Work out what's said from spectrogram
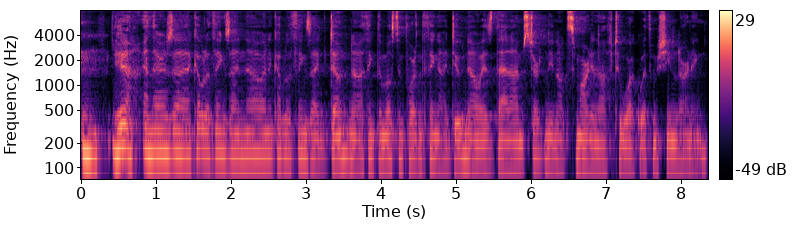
Mm, yeah, and there's a couple of things I know and a couple of things I don't know. I think the most important thing I do know is that I'm certainly not smart enough to work with machine learning.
